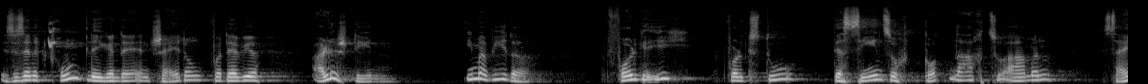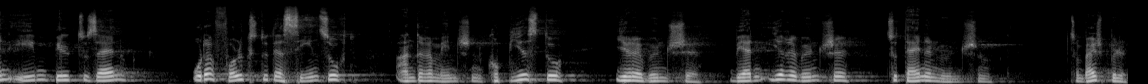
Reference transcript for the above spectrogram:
Es ist eine grundlegende Entscheidung, vor der wir alle stehen. Immer wieder. Folge ich, folgst du der Sehnsucht, Gott nachzuahmen, sein Ebenbild zu sein, oder folgst du der Sehnsucht anderer Menschen? Kopierst du ihre Wünsche? Werden ihre Wünsche zu deinen Wünschen? Zum Beispiel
